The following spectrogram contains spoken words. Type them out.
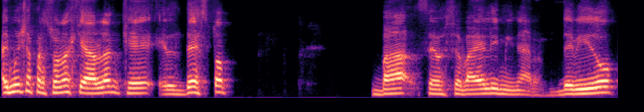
Hay muchas personas que hablan que el desktop va, se, va a eliminar debido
